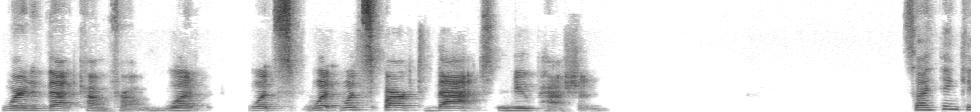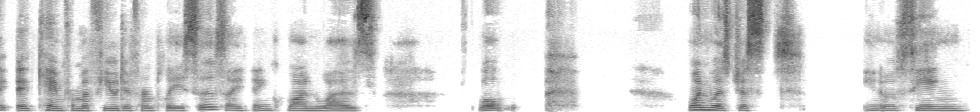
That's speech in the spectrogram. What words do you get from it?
where did that come from what what's what what sparked that new passion so I think it, it came from a few different places. I think one was, well, one was just, you know, seeing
